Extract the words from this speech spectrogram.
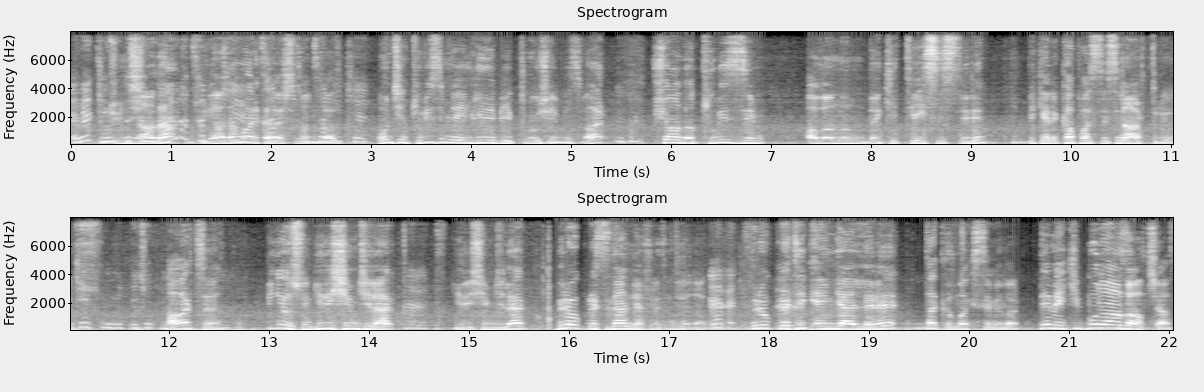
Evet yurt Dünyada- dışında da dünyada lazım. Tabii ki. Onun için turizmle ilgili bir projemiz var. Şu anda turizm alanındaki tesislerin bir kere kapasitesini arttırıyoruz. Kesinlikle çok Artı biliyorsun girişimciler, Evet. girişimciler bürokrasiden nefret ediyorlar. Evet. Bürokratik engellere takılmak istemiyorlar. Demek ki bunu azaltacağız.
